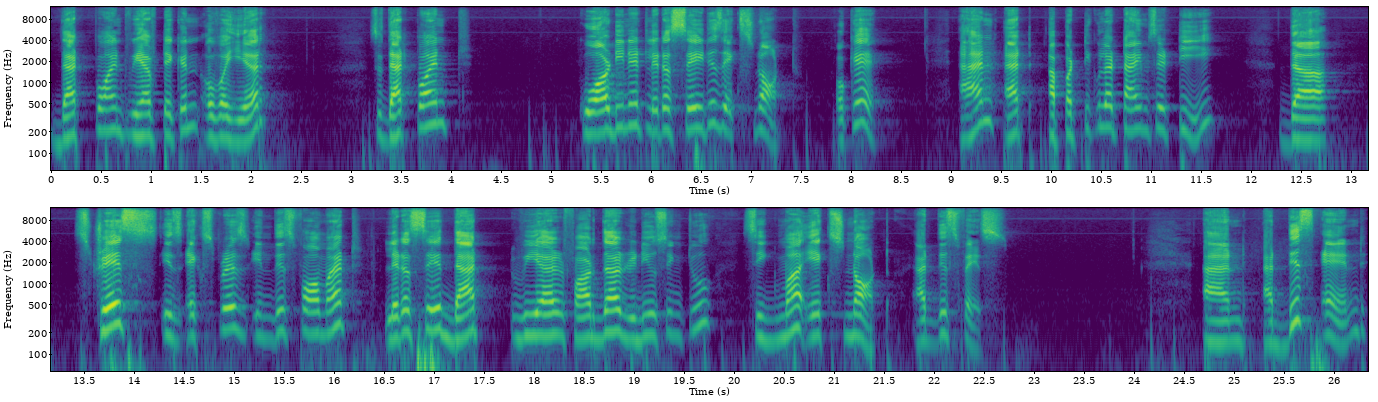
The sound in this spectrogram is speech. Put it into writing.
that point we have taken over here. So, that point coordinate let us say it is x naught okay. and at a particular time say t the stress is expressed in this format let us say that we are further reducing to sigma x naught at this face. And at this end,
